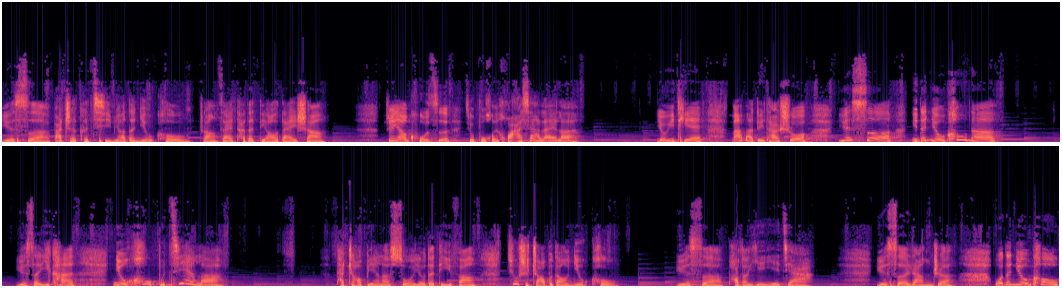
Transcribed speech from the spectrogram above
约瑟把这颗奇妙的纽扣装在他的吊带上，这样裤子就不会滑下来了。有一天，妈妈对他说：“约瑟，你的纽扣呢？”约瑟一看，纽扣不见了。他找遍了所有的地方，就是找不到纽扣。约瑟跑到爷爷家，约瑟嚷着：“我的纽扣，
